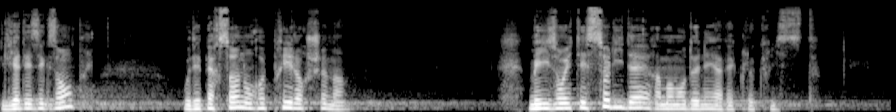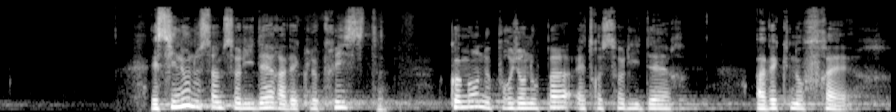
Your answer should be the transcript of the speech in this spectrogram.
Il y a des exemples où des personnes ont repris leur chemin, mais ils ont été solidaires à un moment donné avec le Christ. Et si nous, nous sommes solidaires avec le Christ, comment ne pourrions-nous pas être solidaires avec nos frères?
